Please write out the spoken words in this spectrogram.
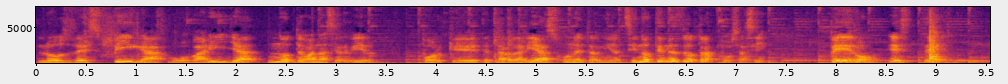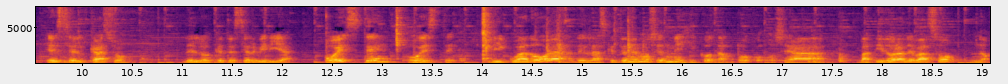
los de espiga o varilla no te van a servir porque te tardarías una eternidad. Si no tienes de otra, pues así. Pero este es el caso de lo que te serviría. O este o este. Licuadora de las que tenemos en México tampoco. O sea, batidora de vaso, no.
